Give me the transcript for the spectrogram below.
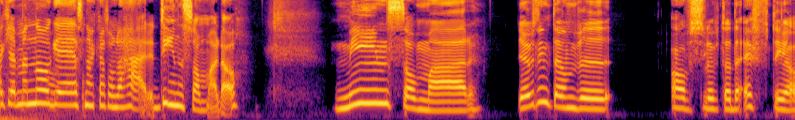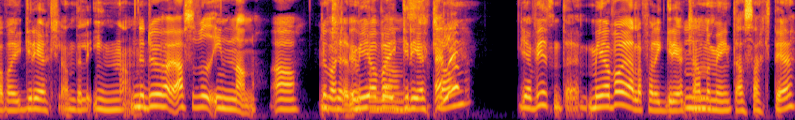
Okej, men nog snackat om det här. Din sommar då? Min sommar... Jag vet inte om vi avslutade efter jag var i Grekland eller innan. Nej, du, har- alltså vi innan. Ja, du varit men jag var i. Grekland. Eller? Jag vet inte. Men jag var i alla fall i Grekland Mm. om jag inte har sagt det.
